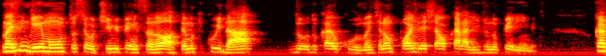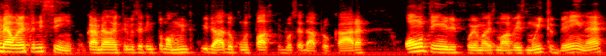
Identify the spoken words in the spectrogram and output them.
Mas ninguém monta o seu time pensando, ó, oh, temos que cuidar do, do Caio Kuzma, a gente não pode deixar o cara livre no perímetro. O Carmelo Anthony, sim. O Carmelo Anthony, você tem que tomar muito cuidado com o espaço que você dá para o cara. Ontem ele foi, mais uma vez, muito bem, né?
